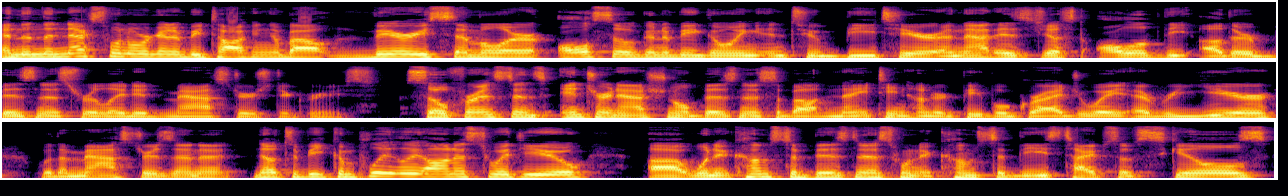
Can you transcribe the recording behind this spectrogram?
And then the next one we're going to be talking about, very similar, also going to be going into B tier, and that is just all of the other business related master's degrees. So for instance, international business, about 1900 people graduate every year with a master's in it. Now to be completely honest with you, uh, when it comes to business, when it comes to these types of skills,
